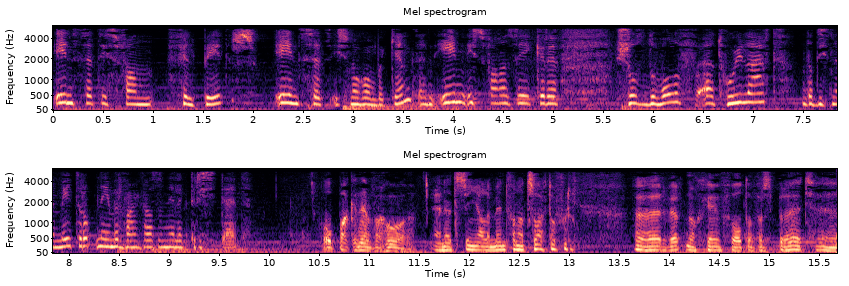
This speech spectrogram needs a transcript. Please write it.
Eén set is van Phil Peters, één set is nog onbekend en één is van een zekere Jos de Wolf uit Hoeilaard. Dat is een meteropnemer van gas en elektriciteit. Oppakken en verhoren. En het signalement van het slachtoffer? Er werd nog geen foto verspreid. Eh,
